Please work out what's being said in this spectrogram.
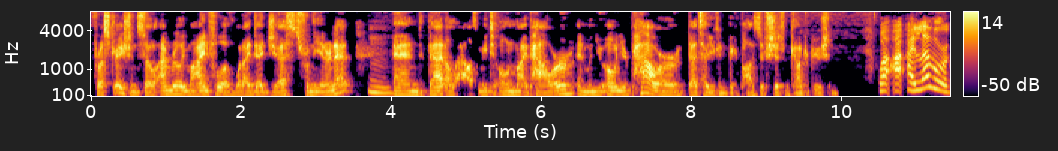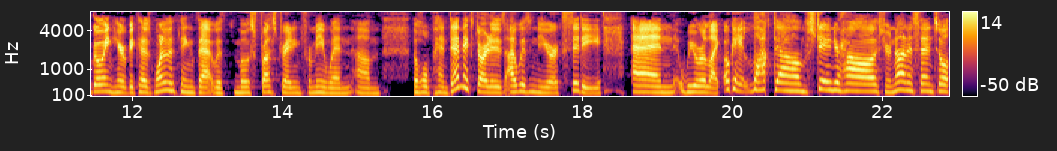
frustration. So I'm really mindful of what I digest from the internet. Mm. And that allows me to own my power. And when you own your power, that's how you can make a positive shift and contribution. Well, I, I love where we're going here because one of the things that was most frustrating for me when, um, the whole pandemic started is I was in New York City and we were like, okay, lockdown, stay in your house, you're non-essential.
